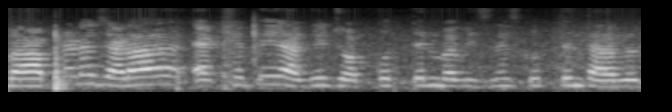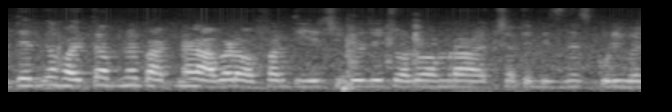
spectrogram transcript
বা আপনারা যারা একসাথে আগে জব করতেন বা বিজনেস করতেন, তাদেরকে হয়তো আপনার পার্টনার আবার অফার দিয়েছিল যে চলো আমরা একসাথে বিজনেস করি বা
